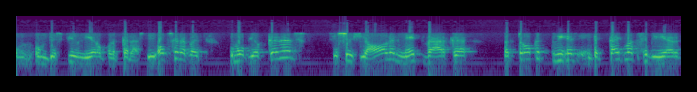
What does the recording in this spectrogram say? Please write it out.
om om te spioneer op hulle kinders. Die opskrif is om op jou kinders se sosiale netwerke betrokke te wees en te kyk wat gebeur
